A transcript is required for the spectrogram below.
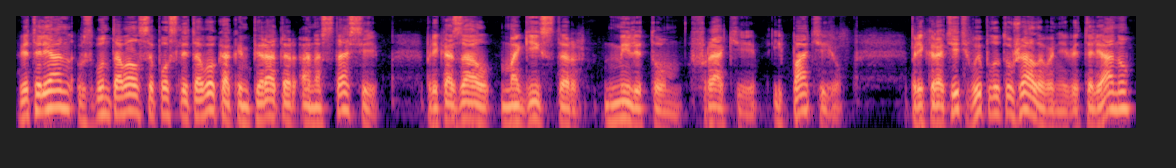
Виталиан взбунтовался после того, как император Анастасий приказал магистр Милитум Фракии Ипатию прекратить выплату жалований Виталиану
